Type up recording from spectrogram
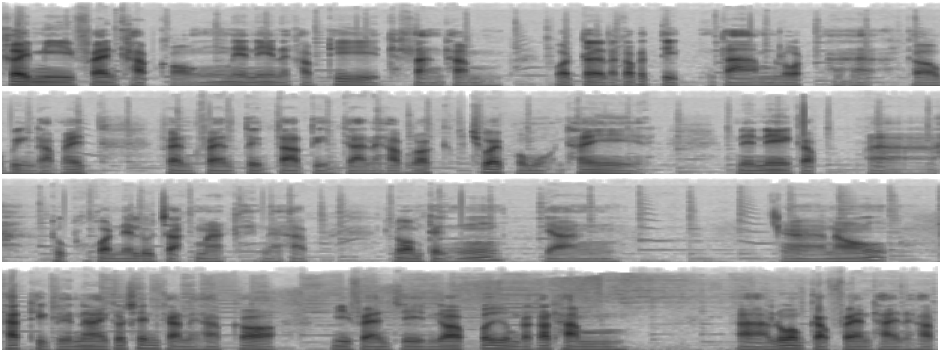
เคยมีแฟนคลับของเนเน่นะครับ ที่สั่งทำวอเตอร์แล้วก็ไปติดตามรถนะฮะก็วิ่งทำให้แฟนๆ ตื่นตาตื่นใจนะครับ ก็ช่วยโปรโมทให้เนเน่กับ ทุกๆคนได้รู้จักมากขึ้นนะครับ รวมถึงอย่างาน้องแพทริกหรือนายก็เช่นกันนะครับ ก็มีแฟนจีนก็ปลื้มแล้วก็ทำร่วมกับแฟนไทยนะครับ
